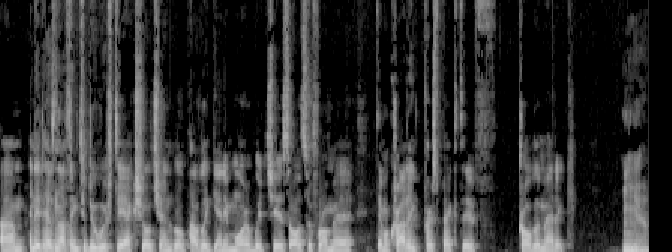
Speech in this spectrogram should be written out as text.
Um, and it has nothing to do with the actual general public anymore, which is also from a democratic perspective problematic. Mm. Yeah.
